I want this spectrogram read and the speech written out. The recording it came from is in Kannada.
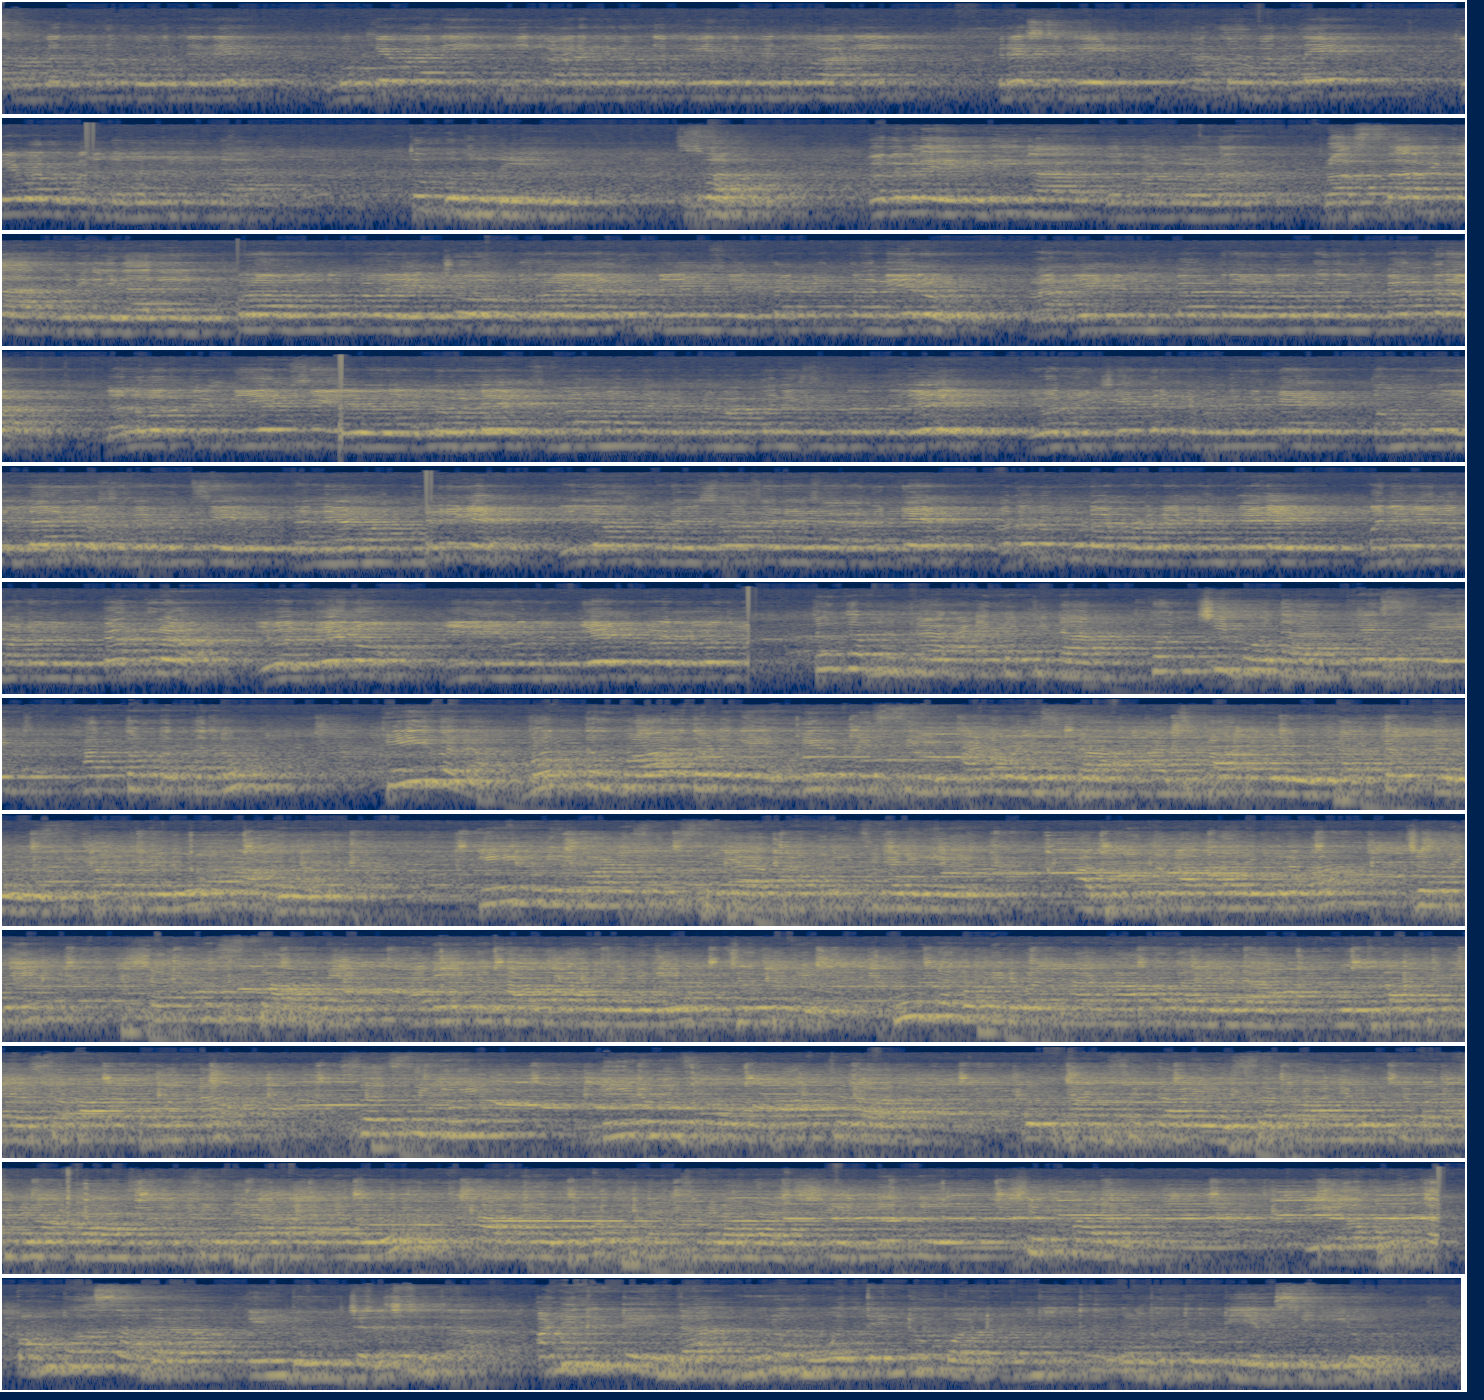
ಸ್ವಾಗತವನ್ನು ಕೋರುತ್ತೇನೆ. ಮುಖ್ಯವಾಗಿ ಈ ಕಾರ್ಯಕ್ರಮದ ಕೇಂದ್ರ ಬಿಂದುವಾಗಿ ಕ್ರೆಸ್ಟ್ ಗೇಟ್ ಹತ್ತೊಂಬತ್ತನೇ ಕೇವಲ ಒಂದು ವತಿಯಿಂದ ತುಂಬು ಹೃದಯ ಸ್ವಾಗತ. ಬಂಧುಗಳೇ ಇದೀಗ ಬರ್ಮಾಡ್ಕೊಳ್ಳೋಣ ಪ್ರಾಸ್ತಾವಿಕ ಕೋರಿಗಳಿಗಾಗಿ ನೂರ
